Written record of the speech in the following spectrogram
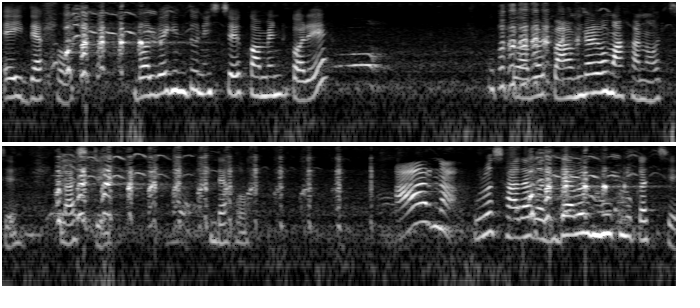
এই দেখো। বলবে কিন্তু নিশ্চয়ই কমেন্ট করে। তো আবার পাউডারও মাখানো হচ্ছে লাস্টে দেখো। আর না। পুরো সাদা দিদা আবার মুখ লুকাচ্ছে।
